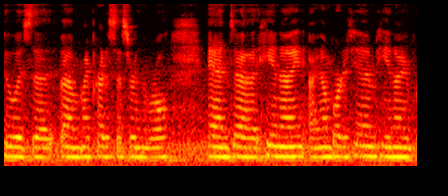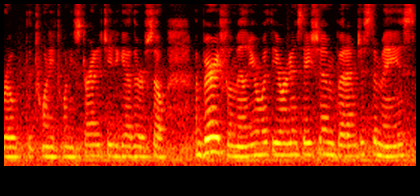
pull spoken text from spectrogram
who was uh, um, my predecessor in the role, and uh, he and I, I onboarded him. He and I wrote the 2020 strategy together. So I'm very familiar with the organization, but I'm just amazed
